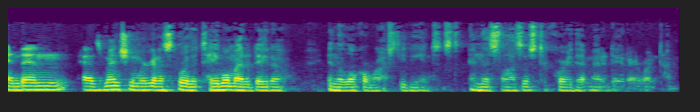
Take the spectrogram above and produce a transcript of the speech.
And then, as mentioned, we're going to store the table metadata in the local RocksDB instance, and this allows us to query that metadata at runtime.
